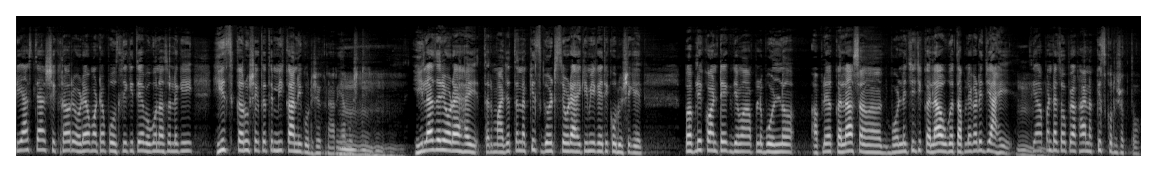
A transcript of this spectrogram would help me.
ती आज त्या शिखरावर एवढ्या मोठ्या पोहोचली की ते बघून असं की हीच करू शकते तर मी का नाही करू शकणार या गोष्टी. हिला जर एवढं आहे तर माझ्यात तर नक्कीच गट्स एवढे आहे की मी काहीतरी करू शकेल पब्लिक कॉन्टॅक्ट जेव्हा आपलं बोलणं आपल्या कला बोलण्याची जी कला अवगत आपल्याकडे जी आहे ती आपण त्याचा उपयोग हा नक्कीच करू शकतो.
